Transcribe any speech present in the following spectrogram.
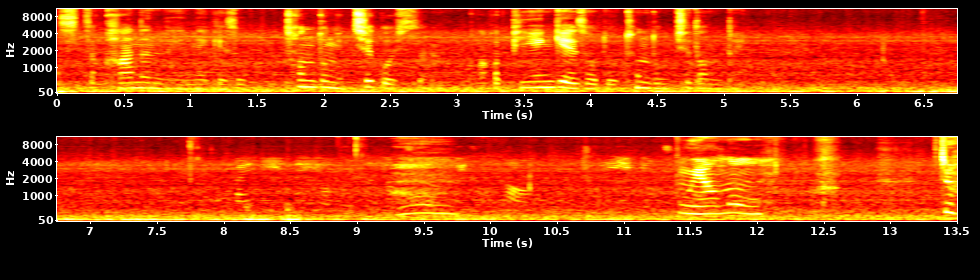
진짜 가는 내내 계속 천둥이 치고 있어요. 아까 비행기에서도 천둥 치던데. 뭐야 너? 좀.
